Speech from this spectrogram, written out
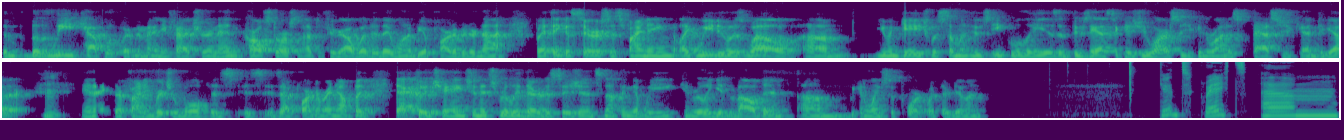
the, the lead capital equipment manufacturer, and, and Karl Storz will have to figure out whether they want to be a part of it or not. But I think Asieris is finding, like we do as well, um, you engage with someone who's equally as enthusiastic as you are, so you can run as fast as you can together. Hmm. And they're finding Richard Wolf is, is is that partner right now. But that could change, and it's really their decision. It's nothing that we can really get involved in. Um, we can only support what they're doing. Good, great. Um,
